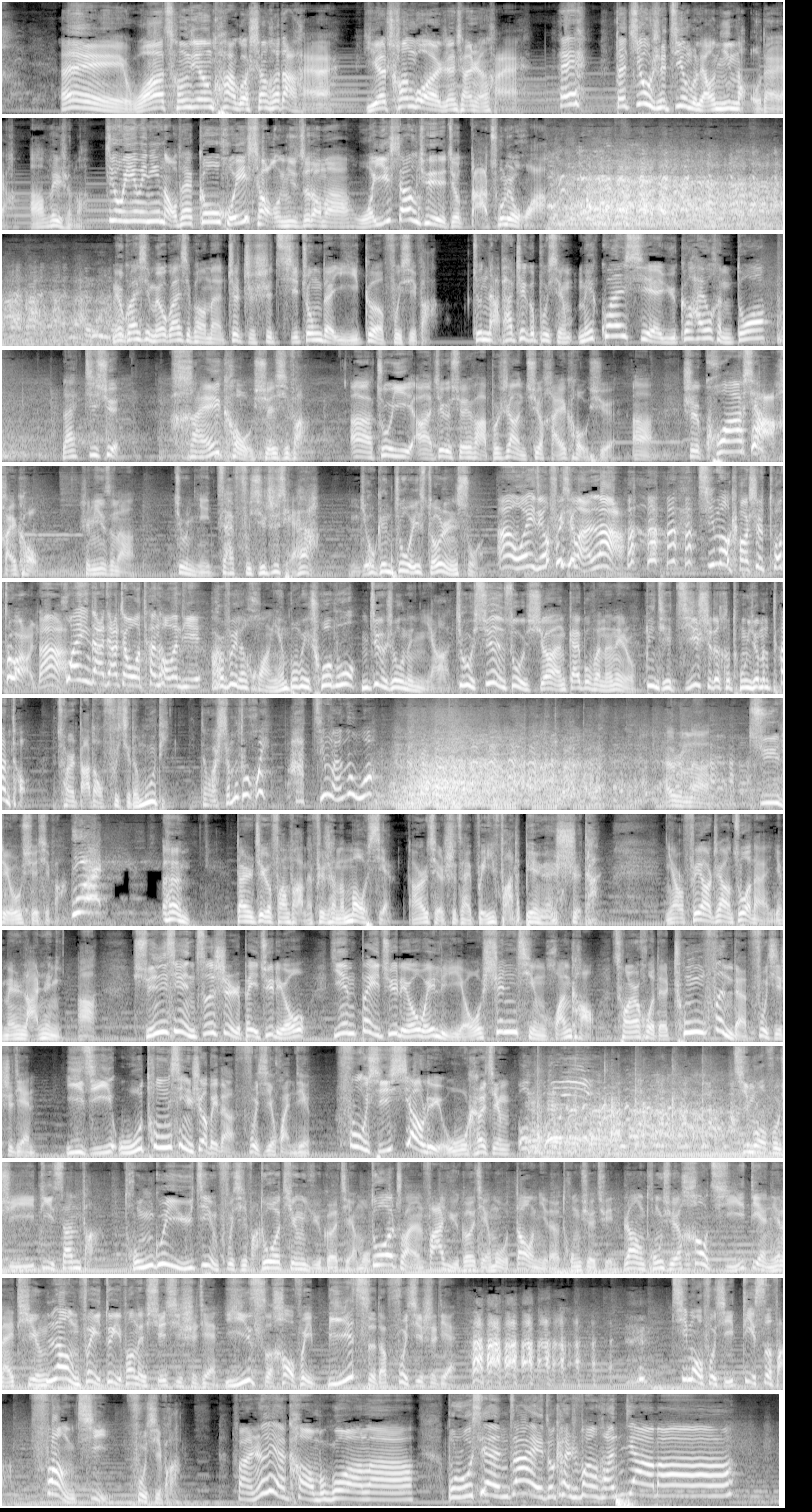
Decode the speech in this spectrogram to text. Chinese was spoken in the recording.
哎，我曾经跨过山河大海，也穿过人山人海，哎，但就是进不了你脑袋呀！啊，为什么？就因为你脑袋沟回少，你知道吗？我一上去就打出溜滑。没有关系，没有关系，朋友们，这只是其中的一个复习法，就哪怕这个不行，没关系，宇哥还有很多。来，继续，海口学习法啊，注意啊，这个学习法不是让你去海口学啊，是夸下海口，什么意思呢？就是你在复习之前啊。你就跟周围所有人说啊，我已经复习完了，期末考试妥妥的，欢迎大家找我探讨问题。而为了谎言不被戳破，你这个时候呢，你啊就会迅速学完该部分的内容，并且及时的和同学们探讨，从而达到复习的目的。我什么都会啊，今晚问我。还有什么呢？拘留学习法。嗯，但是这个方法呢，非常的冒险，而且是在违法的边缘试探。你要是非要这样做呢，也没人拦着你啊！寻衅滋事被拘留，因被拘留为理由申请缓考，从而获得充分的复习时间以及无通信设备的复习环境，复习效率五颗星。期末复习第三法。同归于尽复习法，多听宇哥节目，多转发宇哥节目到你的同学群，让同学好奇点进来听，浪费对方的学习时间，以此耗费彼此的复习时间。期末复习第四法，放弃复习法，反正也考不过了，不如现在就开始放寒假吧。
